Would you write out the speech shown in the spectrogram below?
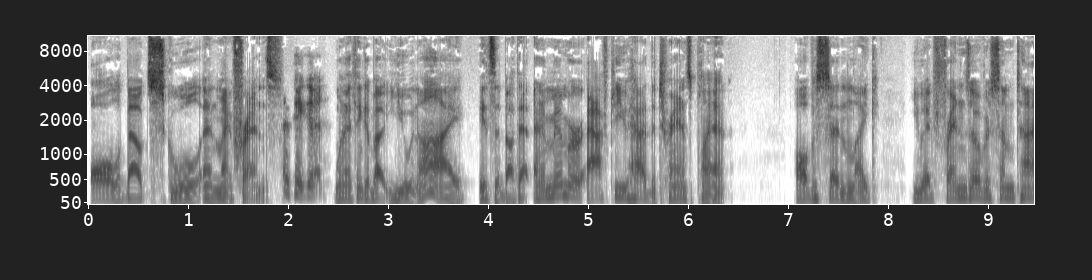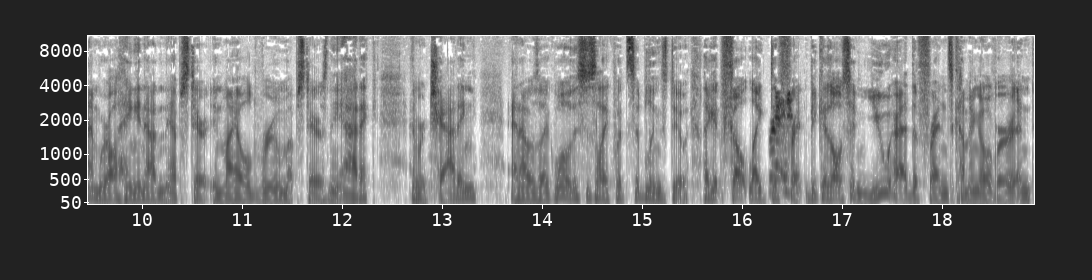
all about school and my friends. Okay, good. When I think about you and I, it's about that. And I remember after you had the transplant, all of a sudden, like you had friends over sometime. We are all hanging out in the upstairs in my old room upstairs in the attic, and we're chatting. And I was like, "Whoa, this is like what siblings do." Like it felt like right. different because all of a sudden you had the friends coming over, and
